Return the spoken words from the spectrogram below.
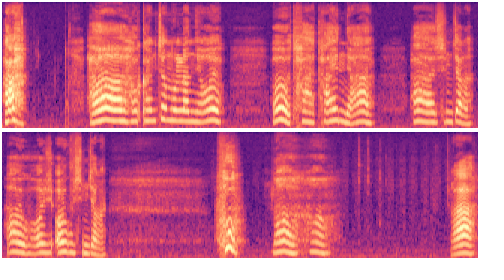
아, 아, 깜짝 놀랐네. 어휴, 어휴, 다, 다 했네. 아, 아, 심장아. 아유, 어이, 어이구, 심장아. 후, 아, 어. 아,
